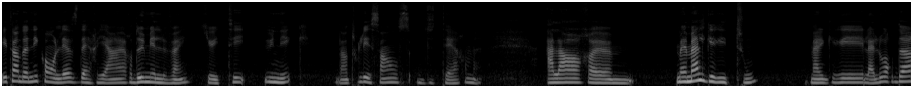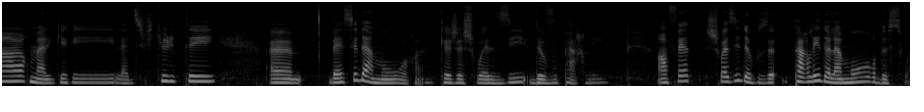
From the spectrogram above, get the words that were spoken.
étant donné qu'on laisse derrière 2020 qui a été unique dans tous les sens du terme. Alors, euh, mais malgré tout, malgré la lourdeur, malgré la difficulté, euh, ben c'est d'amour que je choisis de vous parler. En fait, je choisis de vous parler de l'amour de soi.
